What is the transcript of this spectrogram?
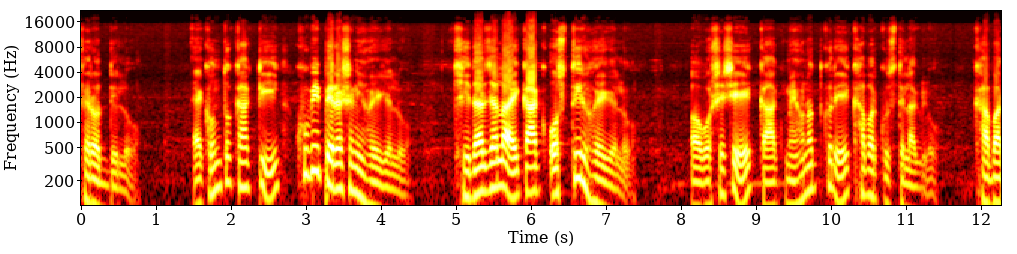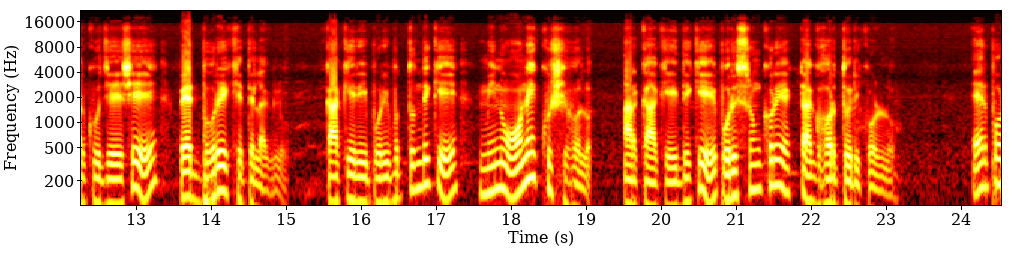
ফেরত দিল। এখন তো কাকটি খুবই পেরেশানি হয়ে গেল। খিদার জ্বালায় কাক অস্থির হয়ে গেল। অবশেষে কাক মেহনত করে খাবার খুঁজতে লাগল। খাবার খুঁজে এসে পেট ভরে খেতে লাগল। কাকের এই পরিবর্তন দেখে মিনু অনেক খুশি হলো আর কাক এই দেখে পরিশ্রম করে একটা ঘর তৈরি করল। এরপর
